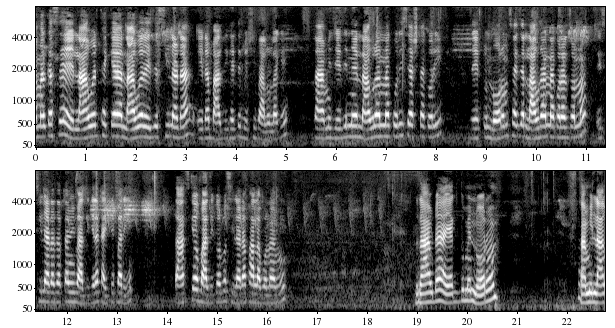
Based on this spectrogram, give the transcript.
আমার কাছে লাউয়ের থেকে, লাউয়ের এই যে শিলাটা, এটা বাজি খাইতে বেশি ভালো লাগে। তা আমি যেদিনে লাউ রান্না করি, চেষ্টা করি যে একটু নরম সাইজের লাউ রান্না করার জন্য এই শিলাটা যাতে আমি বাজি করে খাইতে পারি। তা আজকেও বাজি করব, শিলাটা ফালাবো না আমি। লাউটা একদমই নরম। আমি লাউ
